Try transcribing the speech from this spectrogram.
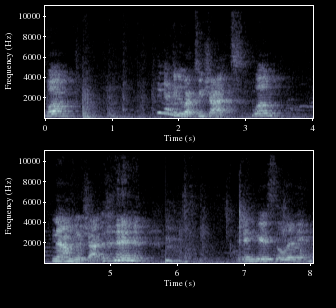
Well, I think I can do about two shots. Well, no, nah, I'm gonna do a shot. and then here's the lemon.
